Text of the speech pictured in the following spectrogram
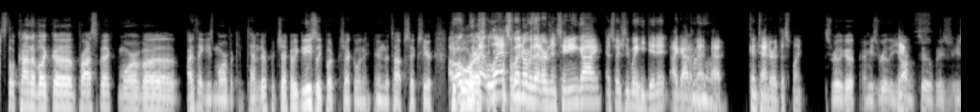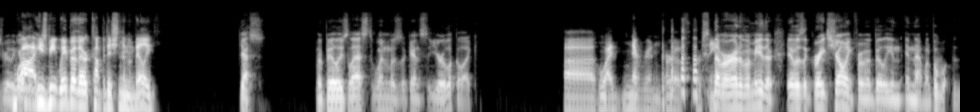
still kind of like a prospect, more of a. I think he's more of a contender. Pacheco. You could easily put Pacheco in in the top six here. People Oh, were with that asking me for last win over that Argentinian guy, especially the way he did it, I got him at, at contender at this point. He's really good. I mean, he's really Yeah. young too, but he's he's really good. Uh, he's beat way better competition than Billy. Yes. Mbilli's last win was against your lookalike. Uh, who I'd never even heard of or seen. Never heard of him either. It was a great showing from a Billy in, in that one. But w-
